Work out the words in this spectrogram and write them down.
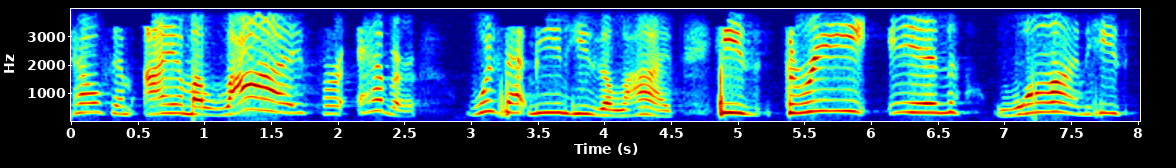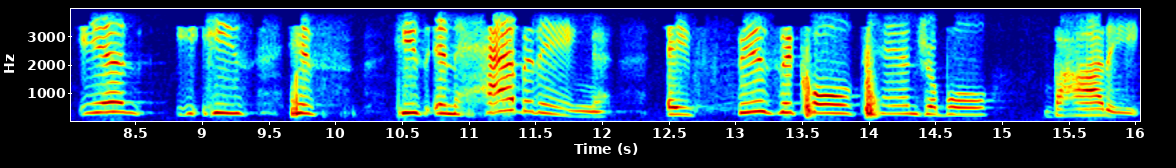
tells him, I am alive forever. What does that mean he's alive? He's three in one. He's in, he's, his He's inhabiting a physical, tangible body.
